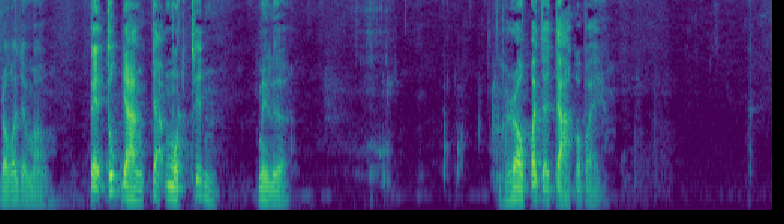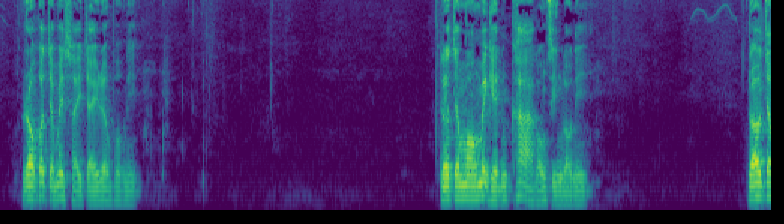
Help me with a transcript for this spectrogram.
เราก็จะเมา แต่ทุกอย่างจะหมดสิ้นไม่เหลือ เราก็จะจากเขาไป เราก็จะไม่ใส่ใจเรื่องพวกนี้ เราจะมองไม่เห็นค่าของสิ่งเหล่านี้ เราจะ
